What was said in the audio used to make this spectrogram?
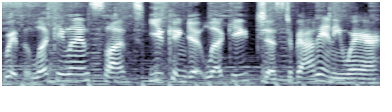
With the Lucky Land slots, you can get lucky just about anywhere.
